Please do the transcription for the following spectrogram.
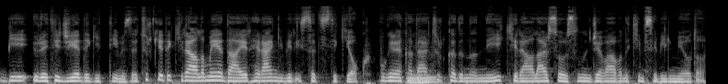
Bir üreticiye de gittiğimizde Türkiye'de kiralamaya dair herhangi bir istatistik yok. Bugüne kadar hmm. Türk kadının neyi kiralar sorusunun cevabını kimse bilmiyordu.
